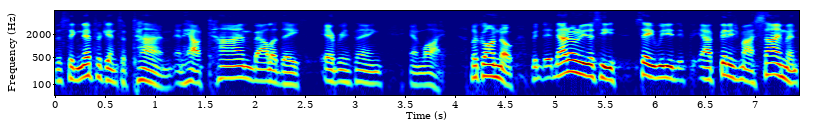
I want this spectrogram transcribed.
the significance of time and how time validates everything in life. Look on, no. But not only does he say, we need I finished my assignment,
